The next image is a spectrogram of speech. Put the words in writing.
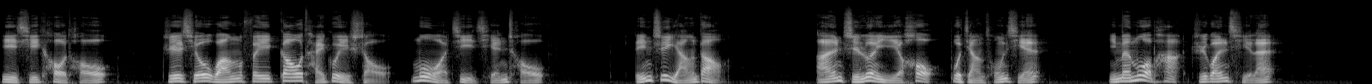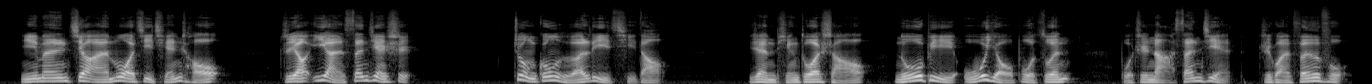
一齐叩头，只求王妃高抬贵手，莫记前仇。林之阳道：“俺只论以后，不讲从前。你们莫怕，只管起来。你们叫俺莫记前仇，只要依俺三件事。”众宫娥立起道：“任凭多少。”奴婢无有不遵，不知哪三件，只管吩咐。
